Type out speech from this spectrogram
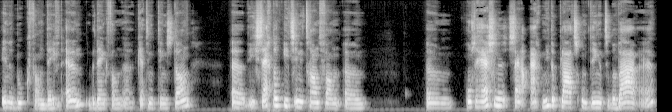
In het boek van David Allen, Bedenk van uh, Getting Things Done. Uh, die zegt ook iets in die trant van... Um, onze hersenen zijn eigenlijk niet de plaats om dingen te bewaren.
